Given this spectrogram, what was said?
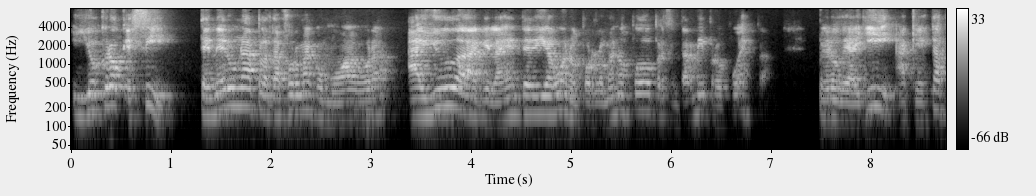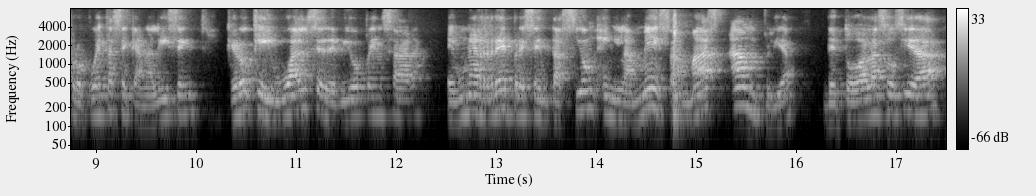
Y yo creo que sí, tener una plataforma como Ágora ayuda a que la gente diga, bueno, por lo menos puedo presentar mi propuesta. Pero de allí a que estas propuestas se canalicen, creo que igual se debió pensar en una representación en la mesa más amplia de toda la sociedad.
